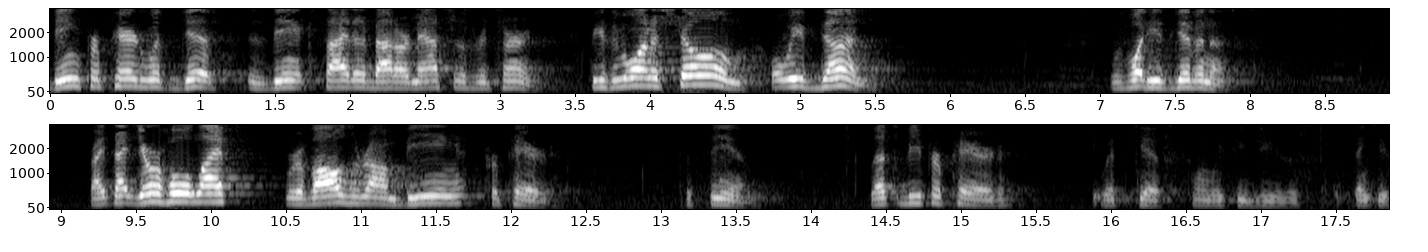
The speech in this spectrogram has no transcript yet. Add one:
Being prepared with gifts is being excited about our Master's return because we want to show Him what we've done with what He's given us. Right? That your whole life revolves around being prepared to see Him. Let's be prepared with gifts when we see Jesus. Thank you.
